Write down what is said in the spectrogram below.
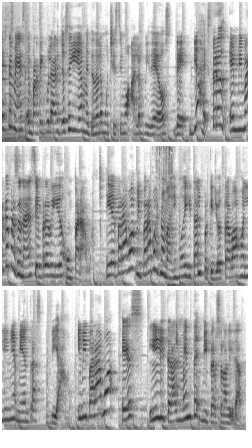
este mes en particular yo seguía metiéndole muchísimo a los videos de viajes. Pero en mi marca personal siempre ha habido un paraguas. Y el paraguas, mi paraguas es nomadismo digital porque yo trabajo en línea mientras viajo. Y mi paraguas es literalmente mi personalidad.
